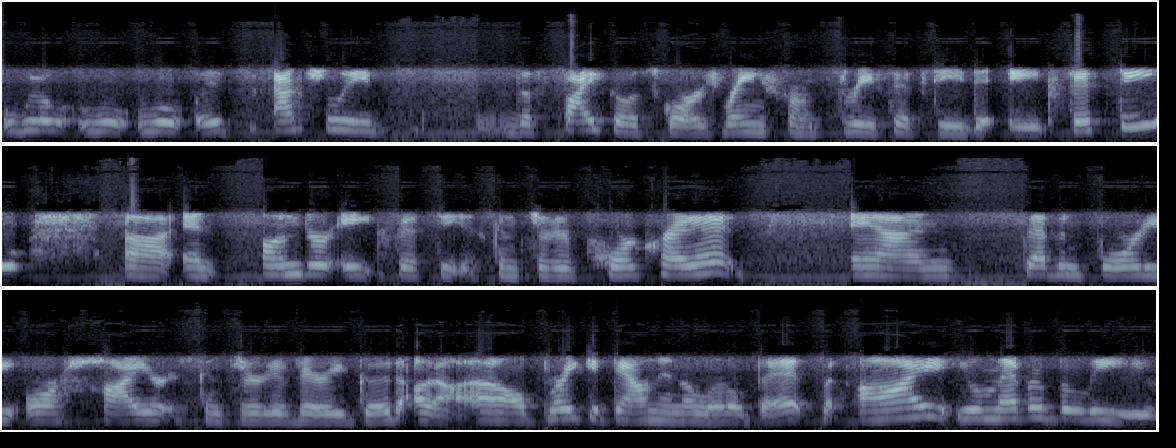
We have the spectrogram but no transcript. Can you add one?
will, will, will, it's actually the FICO scores range from 350 to 850, uh, and under 850 is considered poor credit, and 740 or higher is considered very good. I'll break it down in a little bit, but I, you'll never believe,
